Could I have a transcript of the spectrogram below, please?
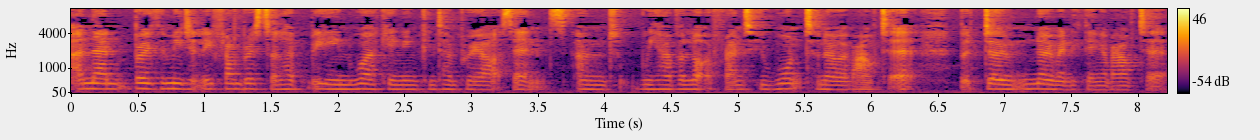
and then both immediately from Bristol have been working in contemporary art since. And we have a lot of friends who want to know about it but don't know anything about it.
